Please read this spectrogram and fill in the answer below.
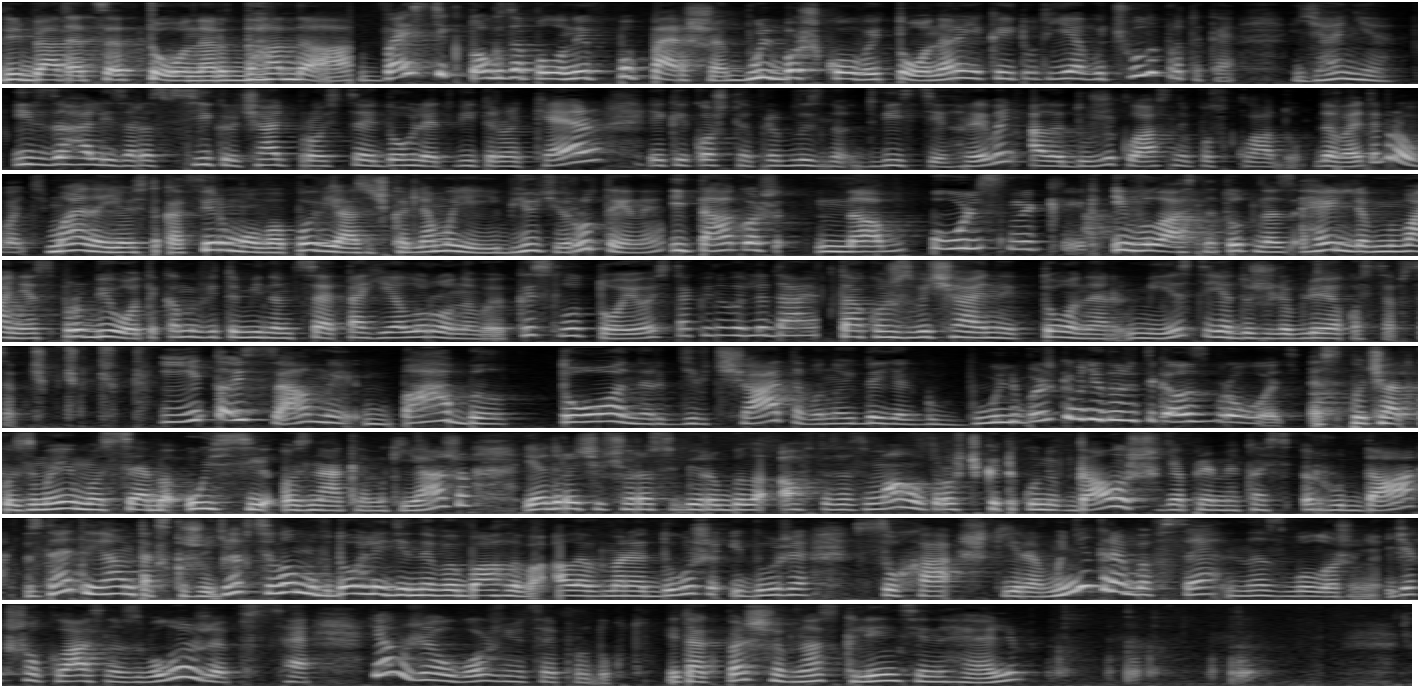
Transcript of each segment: Ребята, це тонер, да-да. Весь тікток заполонив, по-перше, бульбашковий тонер, який тут є. Ви чули про таке? Я ні. І взагалі зараз всі кричать про ось цей догляд від Recare, який коштує приблизно 200 гривень, але дуже класний по складу. Давайте пробувати. У мене є ось така фірмова пов'язочка для моєї б'юті рутини, і також напульсники. І власне тут у нас гель для вмивання з пробіотиками, вітаміном С та гіалуроновою кислотою. Ось так він виглядає. Також звичайний тонер міст. Я дуже люблю якось це все. Чик-чик-чик. І той самий бабл Тонер, дівчата, воно йде як бульбашки. Мені дуже цікаво спробувати. Спочатку змиємо з себе усі ознаки макіяжу. Я, до речі, вчора собі робила автозасмагу, трошечки таку невдало, що я прям якась руда. Знаєте, я вам так скажу, я в цілому в догляді не вибаглива, але в мене дуже і дуже суха шкіра. Мені треба все на зволоження. Якщо класно зволожує, все. Я вже обожнюю цей продукт. І так, перше в нас клінсінг гель.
